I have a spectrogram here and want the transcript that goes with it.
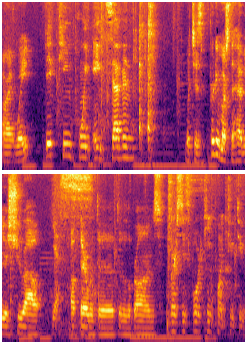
All right. Weight, 15.87, which is pretty much the heaviest shoe out yes. up there with the the LeBrons. Versus 14.22.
